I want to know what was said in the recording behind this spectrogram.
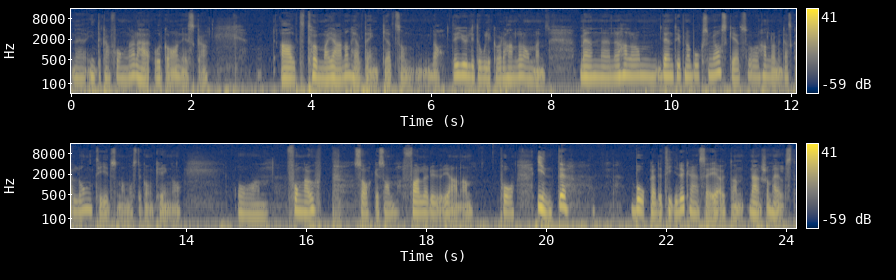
äh, inte kan fånga det här organiska. Allt tömma hjärnan helt enkelt. Som, ja, det är ju lite olika vad det handlar om. Men, men eh, när det handlar om den typen av bok som jag skrev så handlar det om en ganska lång tid som man måste gå omkring och, och mm, fånga upp saker som faller ur hjärnan på inte bokade tider kan jag säga, utan när som helst.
